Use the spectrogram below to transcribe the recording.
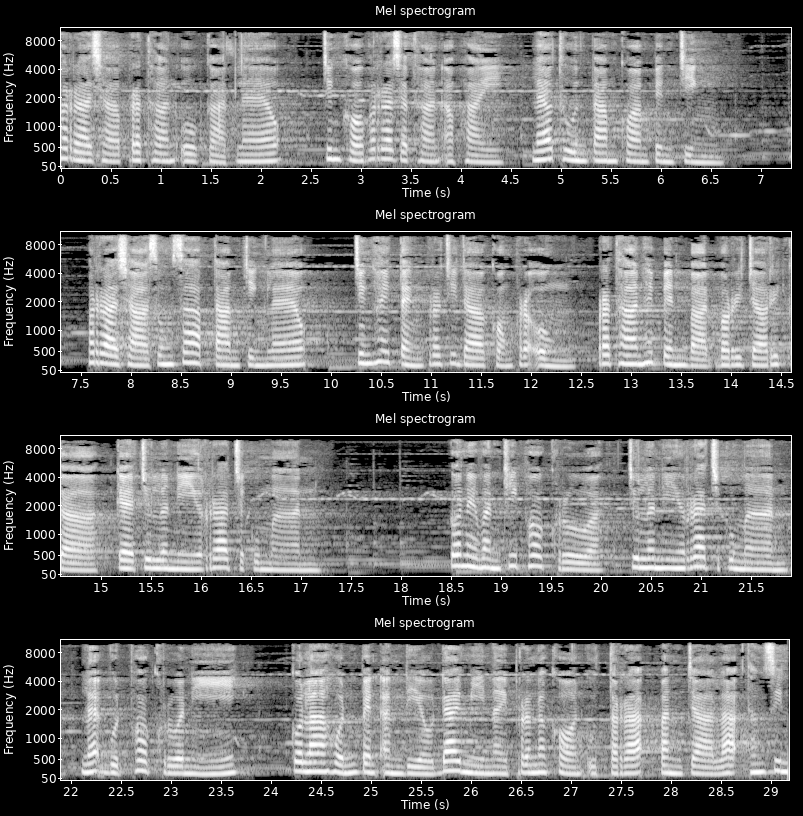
พระราชาประทานโอกาสแล้ว จึงขอพระราชทานอภัยแล้วทูลตามความเป็นจริง ระราชาทรงทราบตามจริงแล้ว จึงให้แต่งพระธิดาของพระองค์ ประทานให้เป็นบาทบริจาริกา แก่จุลนีราชกุมาร ก็ในวันที่พ่อครัว จุลนีราชกุมารและบุตรพ่อครัวหนีกลาหนเป็นอันเดียวได้มีในพระนครอุตรปัญจาละทั้งสิ้น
